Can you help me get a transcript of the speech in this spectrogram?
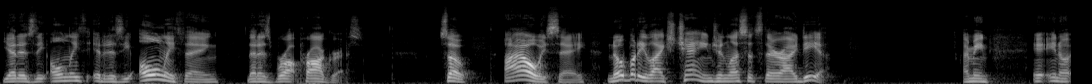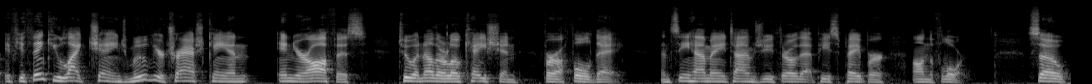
yet is the only it is the only thing that has brought progress. So I always say nobody likes change unless it's their idea. I mean, you know, if you think you like change, move your trash can in your office to another location for a full day and see how many times you throw that piece of paper on the floor. So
